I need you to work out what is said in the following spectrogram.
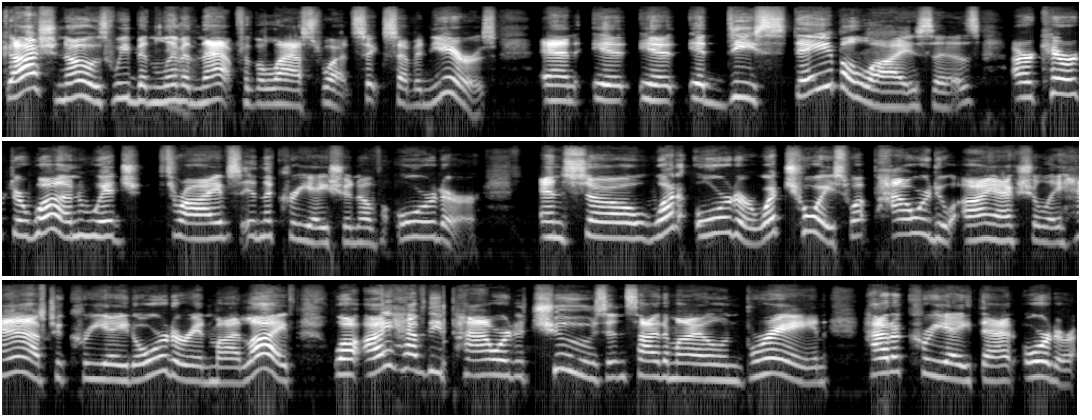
gosh knows we've been living that for the last what six seven years and it it it destabilizes our character one which thrives in the creation of order and so, what order, what choice, what power do I actually have to create order in my life? Well, I have the power to choose inside of my own brain how to create that order.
